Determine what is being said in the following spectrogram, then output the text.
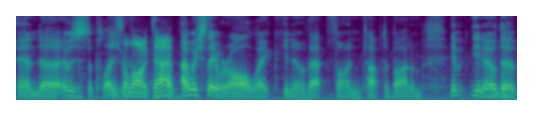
and uh, it was just a pleasure. It's a long time. I wish they were all like you know that fun top to bottom. It, you know the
